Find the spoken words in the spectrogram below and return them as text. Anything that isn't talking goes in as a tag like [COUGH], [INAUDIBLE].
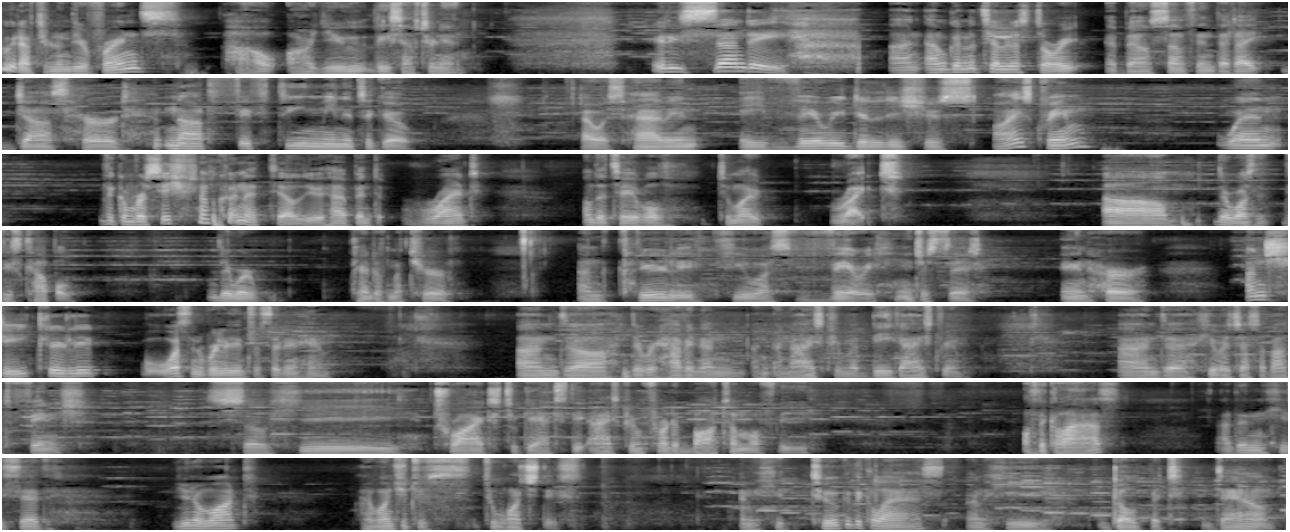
Good afternoon, dear friends. How are you this afternoon? It is Sunday, and I'm gonna tell you a story about something that I just heard [LAUGHS] not 15 minutes ago. I was having a very delicious ice cream when the conversation [LAUGHS] I'm gonna tell you happened right on the table to my right. Um, there was this couple they were kind of mature. And clearly he was very interested in her. And she clearly wasn't really interested in him. And uh, they were having an, an, an, ice cream a big ice cream. And uh, he was just about to finish. So he tried to get the ice cream from the bottom of the of the glass. And then he said you know what I want you to, to watch this. And he took the glass and he gulped it down.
